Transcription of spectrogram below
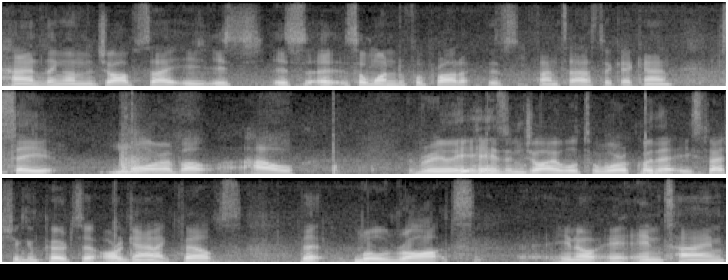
handling on the job site is, is, uh, it's a wonderful product. It's fantastic. I can't say more about how really is enjoyable to work with it, especially compared to organic felts that will rot you know, in, in time.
